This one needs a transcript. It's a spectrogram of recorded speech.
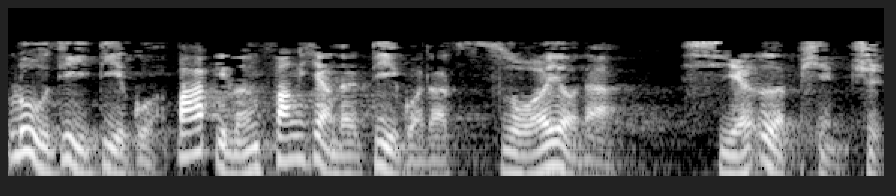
陆地帝国、巴比伦方向的帝国的所有的邪恶品质。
